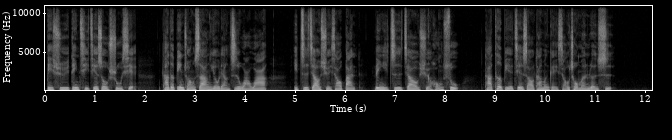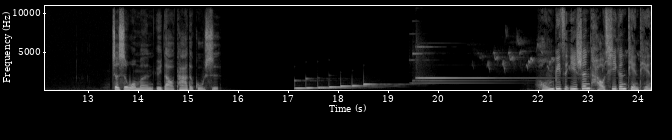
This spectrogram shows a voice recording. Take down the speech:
必须定期接受输血。她的病床上有两只娃娃。一只叫血小板，另一只叫血红素。他特别介绍他们给小丑们认识。这是我们遇到他的故事。红鼻子医生淘气跟甜甜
